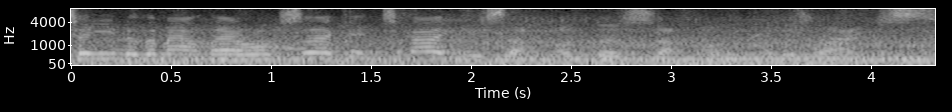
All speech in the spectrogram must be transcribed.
15 of them out there on circuit. Today's uh, Unders uh, All race.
